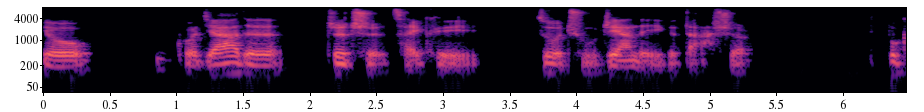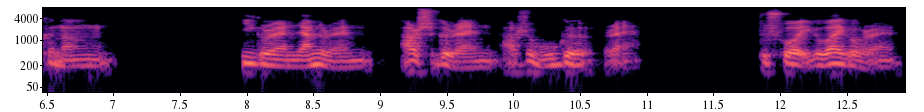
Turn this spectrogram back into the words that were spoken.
有国家的支持才可以做出这样的一个大事儿，不可能一个人、两个人、二十个人、二十五个人，不说一个外国人。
